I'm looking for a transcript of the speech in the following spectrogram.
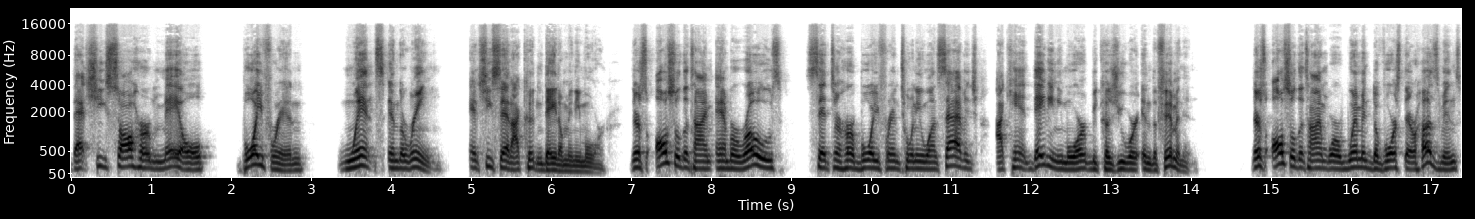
that she saw her male boyfriend wince in the ring. And she said, I couldn't date him anymore. There's also the time Amber Rose said to her boyfriend, 21 Savage, I can't date anymore because you were in the feminine. There's also the time where women divorce their husbands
